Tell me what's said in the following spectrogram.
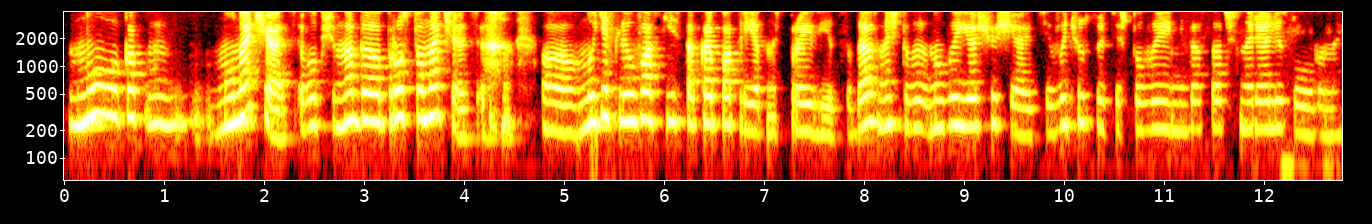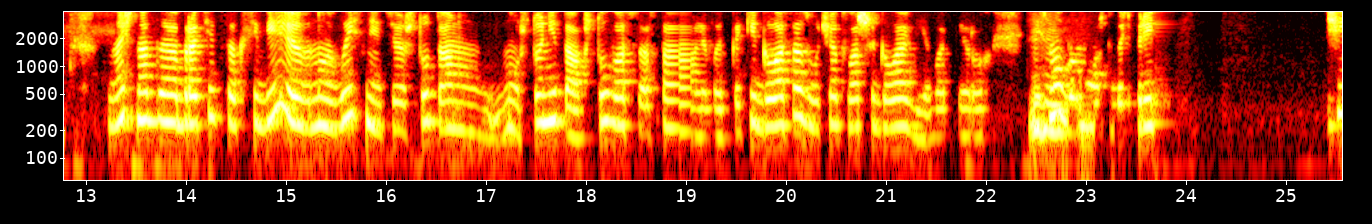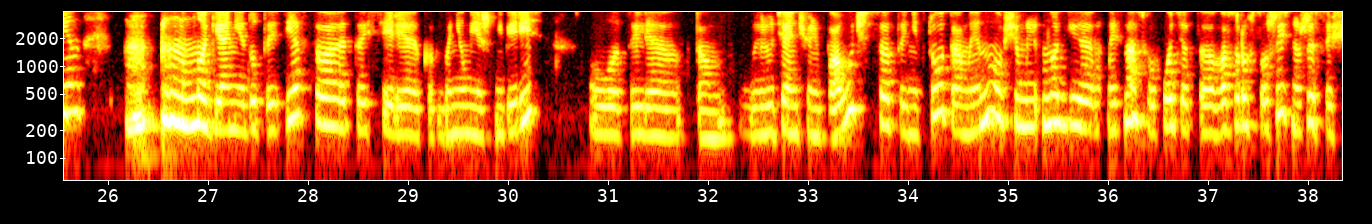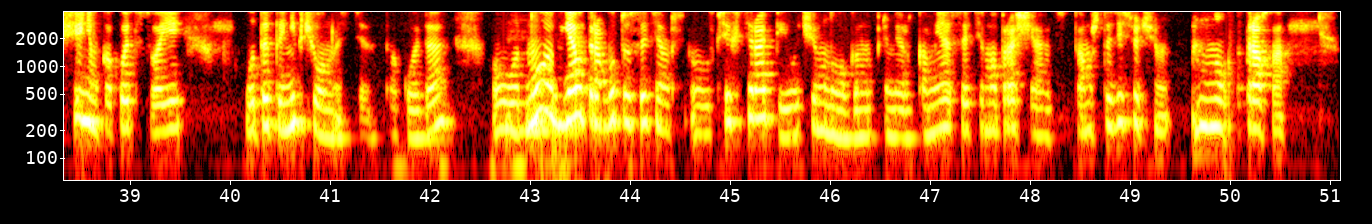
Ну, как, ну, начать. В общем, надо просто начать. А, Но ну, если у вас есть такая потребность проявиться, да, значит, вы, ну, вы ее ощущаете, вы чувствуете, что вы недостаточно реализованы. Значит, надо обратиться к себе, ну, и выяснить, что там, ну, что не так, что вас останавливает, какие голоса звучат в вашей голове, во-первых. Здесь mm-hmm. много может быть причин, Многие они идут из детства, это серия как бы не умеешь, не берись, вот, или там, или у тебя ничего не получится, ты никто там, и, ну, в общем, многие из нас выходят э, во взрослую жизнь уже с ощущением какой-то своей вот этой никчемности такой, да, вот, но я вот работаю с этим в психотерапии очень много, например, ко мне с этим обращаются, потому что здесь очень много страха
